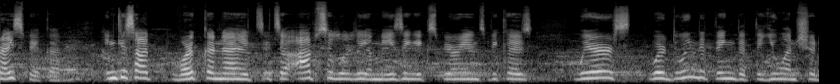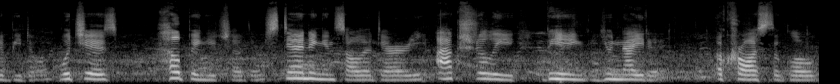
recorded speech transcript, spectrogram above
प्राइस पे कर रहे हैं इनके साथ वर्क करना है it's it's absolutely amazing experience because we're we're doing the thing that the UN should be doing, which is helping each other, standing in solidarity, actually being united across the globe.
